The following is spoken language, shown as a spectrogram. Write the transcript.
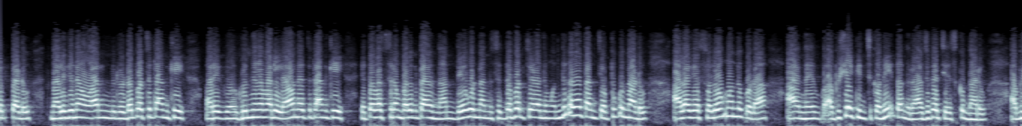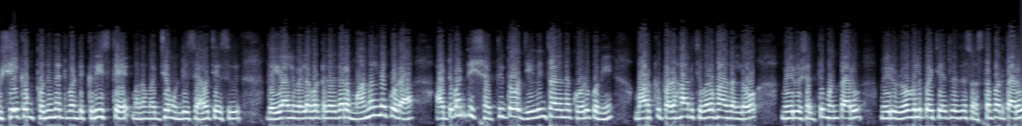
చెప్పాడు. నలిగిన వారిని రుడపరచడానికి మరి కృంగిన వారిని లేవనెత్తడానికి ఇతవస్త్రం పలుకటానికి నన్ను దేవుడు నన్ను సిద్ధపరచడానికి ముందుగానే తను చెప్పుకున్నాడు. అలాగే సొలోమోను కూడా ఆయన అభిషేకించుకొని తను రాజుగా చేసుకున్నారు. అభిషేకం పొందినటువంటి క్రీస్తే మన మధ్య ఉండి సేవ చేసి దయ్యాలను వెళ్ళగొట్టగలిగారు. మనల్ని కూడా అటువంటి శక్తితో జీవించాలని కోరుకుని మార్కు పదహారు చివరి భాగంలో మీరు శక్తి పొందుతారు మీరు రోగులపై చేతులైతే స్వస్థపడతారు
